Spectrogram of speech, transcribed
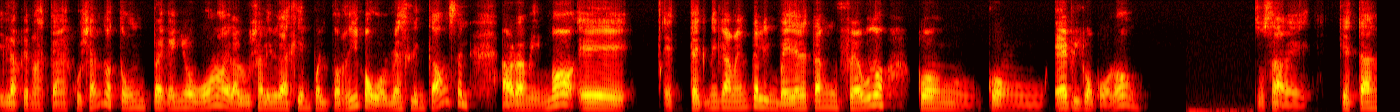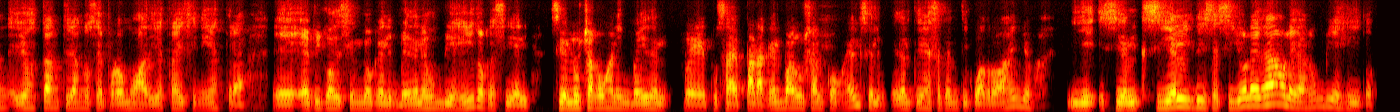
y los que nos están escuchando, esto es un pequeño bono de la lucha libre aquí en Puerto Rico, World Wrestling Council. Ahora mismo, eh, es- técnicamente el Invader está en un feudo con, con Épico Colón. Tú sabes, que están, ellos están tirándose promos a diestra y siniestra. eh, Épico diciendo que el Invader es un viejito, que si él, si él lucha con el Invader, eh, tú sabes, ¿para qué él va a luchar con él? Si el Invader tiene 74 años. Y si él, si él dice, si yo le gano, le gano un viejito.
